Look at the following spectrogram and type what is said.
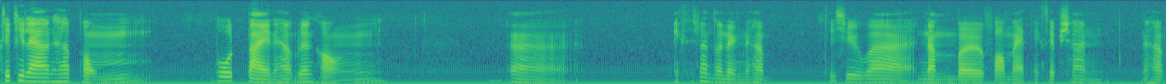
คลิปที่แล้วนะครับผมพูดไปนะครับเรื่องของ exception ตัวหนึ่งนะครับ ที่ชื่อว่า number format exception นะครับ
